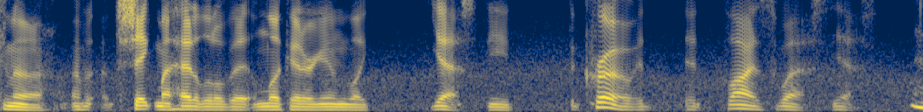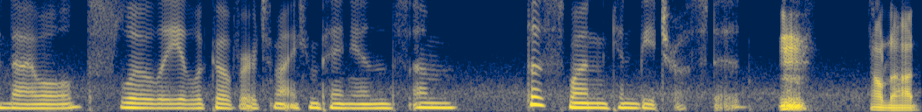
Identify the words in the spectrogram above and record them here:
Gonna uh, shake my head a little bit and look at her again. Like, yes, the the crow. It it flies west. Yes. And I will slowly look over to my companions. Um, this one can be trusted. I'll nod.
